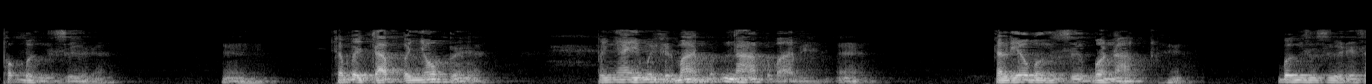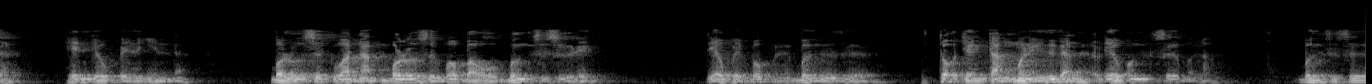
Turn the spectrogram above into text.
เพราะบิ่งซื่อนะอืมฉันไปจับไปยกเลยไปไงไม่ขึ้นมามันหนักกว่าบาดนี่เออถ้าเลี้ยวเบิ่งซื่อบ่หนักเบิ่งซื่อๆได้ซะเห็นยุบเป็นหินนะบ่รู้สึกว่าหนักบ่รู้สึกว่าเบาเบิ่งซื่อๆเด้ เดี๋ยวไปปุ๊บเบิ่งซื่อโตะเจียงตังมันนี่คือกัน เดี๋ยวเบิ่งซื่อมันแล้วเบิ่งซื่อ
